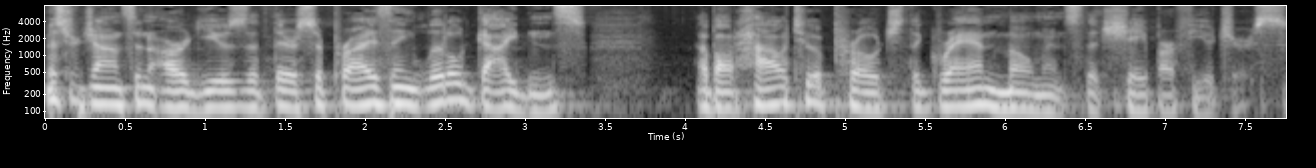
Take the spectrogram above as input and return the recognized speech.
Mr. Johnson argues that there's surprising little guidance about how to approach the grand moments that shape our futures.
